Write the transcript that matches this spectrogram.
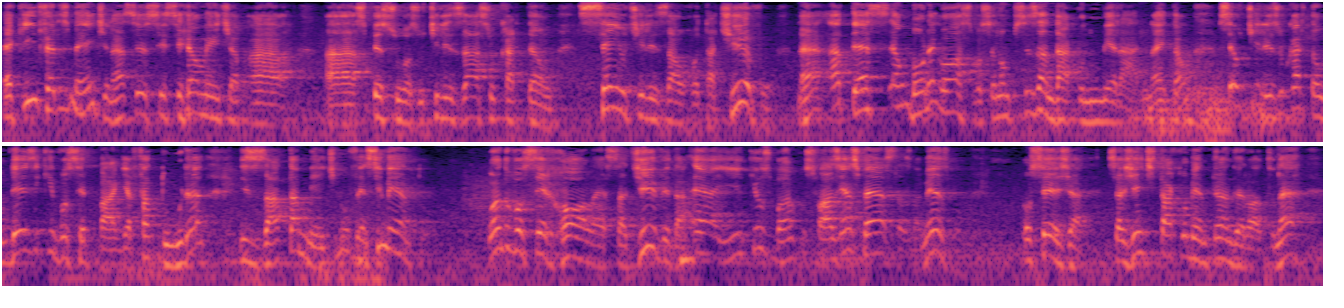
É que, infelizmente, né, se, se, se realmente a, a, as pessoas utilizassem o cartão sem utilizar o rotativo, né, até é um bom negócio, você não precisa andar com o numerário, né? Então, você utiliza o cartão desde que você pague a fatura exatamente no vencimento. Quando você rola essa dívida, é aí que os bancos fazem as festas, não é mesmo? Ou seja, se a gente está comentando, Heroto, né?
